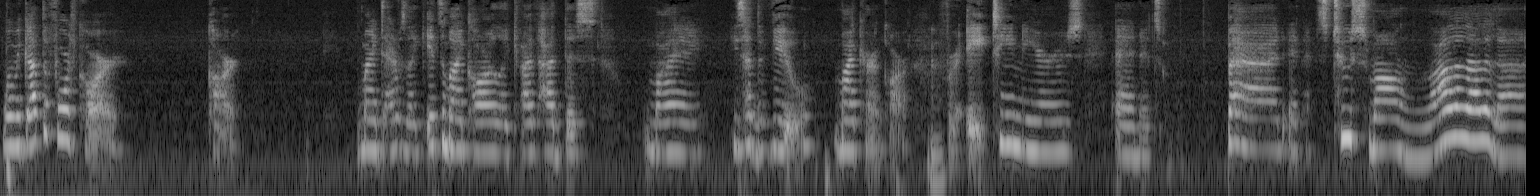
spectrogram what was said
when we got the fourth car car, my dad was like, It's my car, like I've had this my he's had the Vue, my current car, Mhm. for eighteen years and it's bad and it's too small and la la la la la.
